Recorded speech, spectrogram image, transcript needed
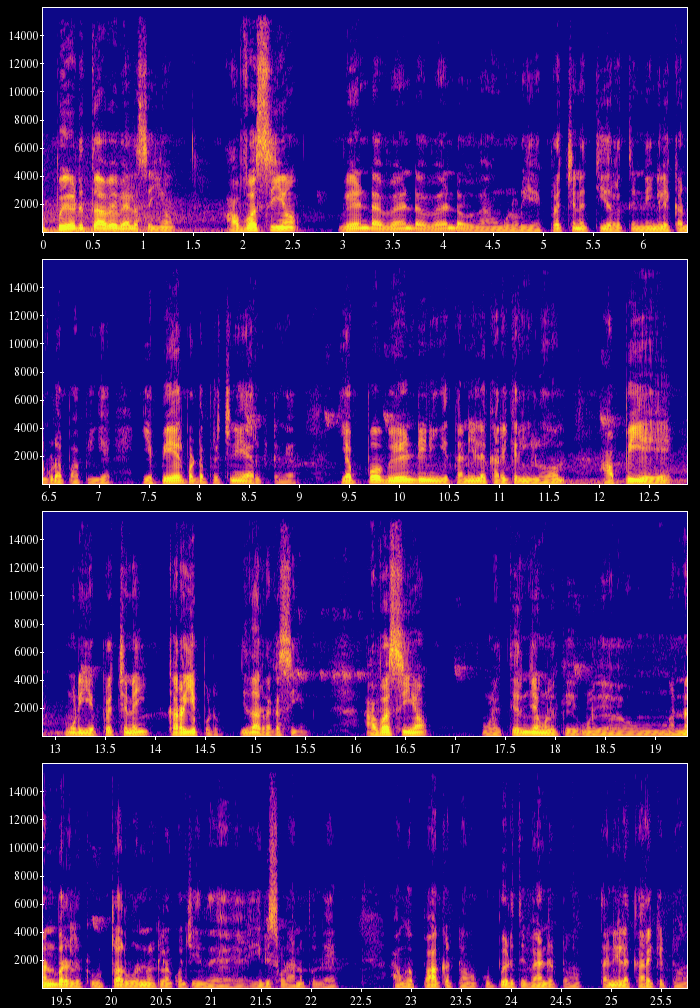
உப்பு எடுத்தாவே வேலை செய்யும். அவசியம் வேண்ட வேண்ட வேண்ட உங்களுடைய பிரச்சனை தீரத்து நீங்களே கண்கூட பார்ப்பீங்க. எப்பேற்பட்ட பிரச்சனையாக இருக்கட்டுங்க எப்போ வேண்டி நீங்கள் தண்ணியில் கரைக்கிறீங்களோ அப்பயே உங்களுடைய பிரச்சனை கரையப்படும். இதுதான் ரகசியம். அவசியம் உங்களுக்கு தெரிஞ்சவங்களுக்கு உங்களுக்கு உங்கள் நண்பர்களுக்கு உற்றார் உறவினர்களுக்கெல்லாம் கொஞ்சம் இந்த எபிசோடு அனுப்புங்க. அவங்க பார்க்கட்டும் உப்பு எடுத்து வேண்டட்டும் தண்ணியில் கரைக்கட்டும்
